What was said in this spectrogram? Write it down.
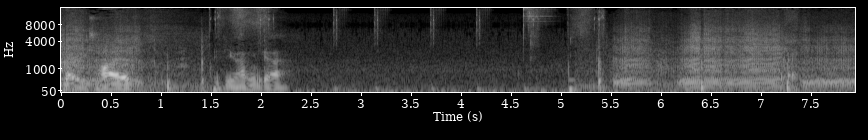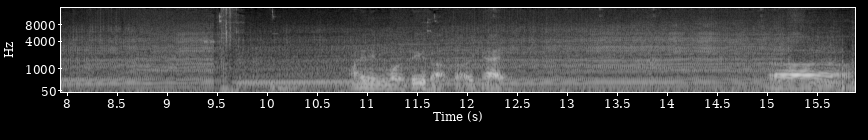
very tired, if you haven't guessed. Okay. I didn't even want to do that, but okay. Uh,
